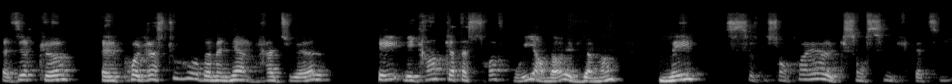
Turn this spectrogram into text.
C'est-à-dire que elle progresse toujours de manière graduelle et les grandes catastrophes, oui, il y en a évidemment, mais ce ne sont pas elles qui sont significatives.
